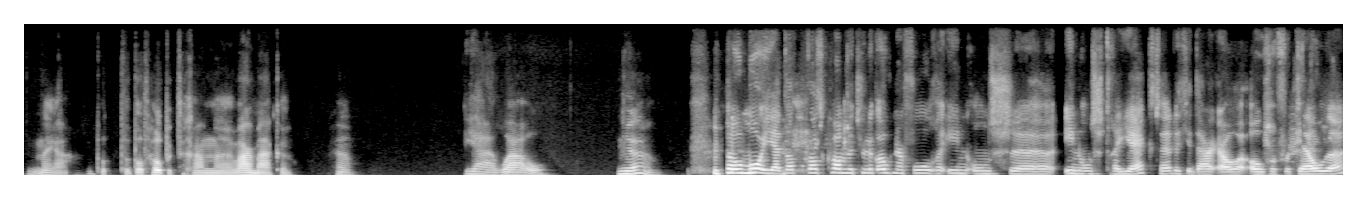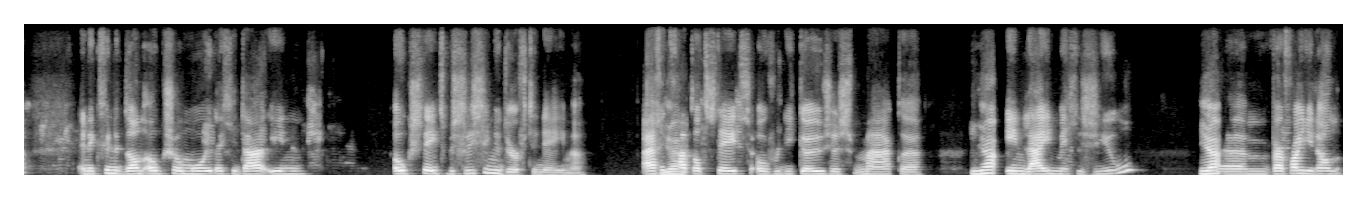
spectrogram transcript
nou ja, dat, dat, dat, hoop ik te gaan waarmaken. Ja, wauw. Ja. Zo mooi. Ja, dat, dat kwam natuurlijk ook naar voren in ons, uh, in ons traject. Hè, dat je daar over vertelde. En ik vind het dan ook zo mooi dat je daarin ook steeds beslissingen durft te nemen. Eigenlijk gaat dat steeds over die keuzes maken ja. in lijn met je ziel. Ja. Um, waarvan je dan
